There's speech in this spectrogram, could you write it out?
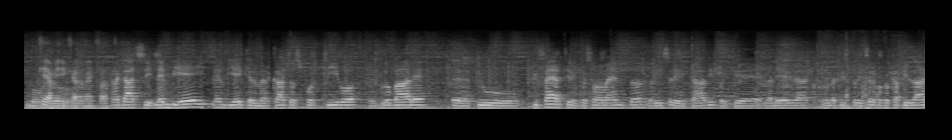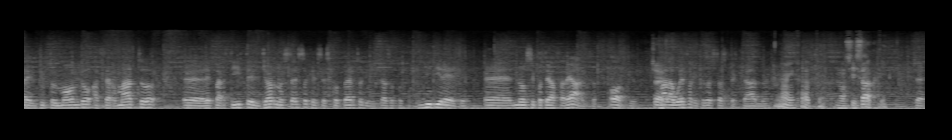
Boh, che è americana infatti. Ragazzi, l'NBA, l'NBA che è il mercato sportivo eh, globale eh, più, più fertile in questo momento dal vista dei ricavi, poiché la Lega con una disposizione proprio capillare in tutto il mondo ha fermato eh, le partite il giorno stesso che si è scoperto di un caso. Mi direte, eh, non si poteva fare altro, ovvio, Certo. ma la UEFA che cosa sta aspettando? No, infatti. Non si sa. infatti. Cioè,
